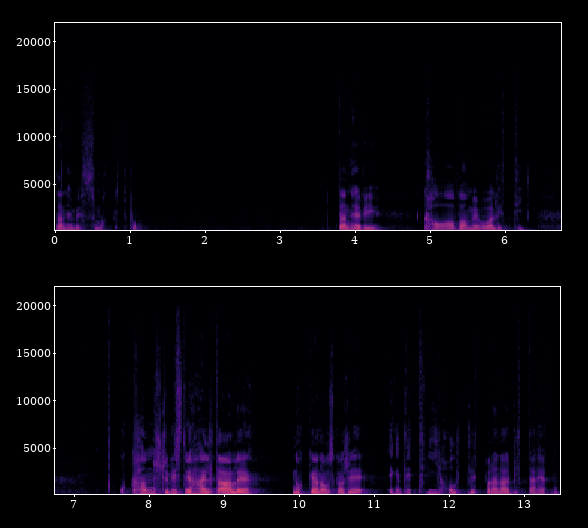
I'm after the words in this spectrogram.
Den har vi smakt på. Den har vi kava med over litt tid. Og kanskje, hvis vi er helt ærlige, noen av oss kanskje egentlig tviholdt litt på den der bitterheten.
